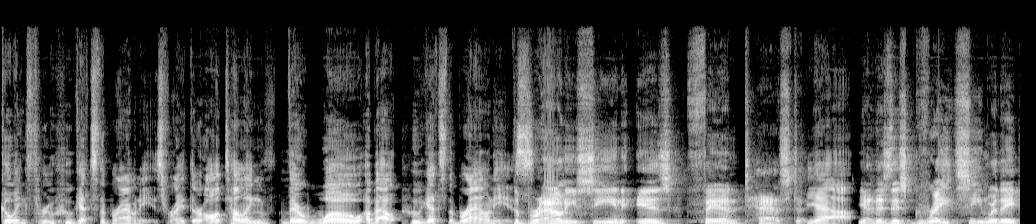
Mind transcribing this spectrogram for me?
going through who gets the brownies, right? They're all telling their woe about who gets the brownies. The brownie scene is fantastic. Yeah. Yeah, there's this great scene where they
